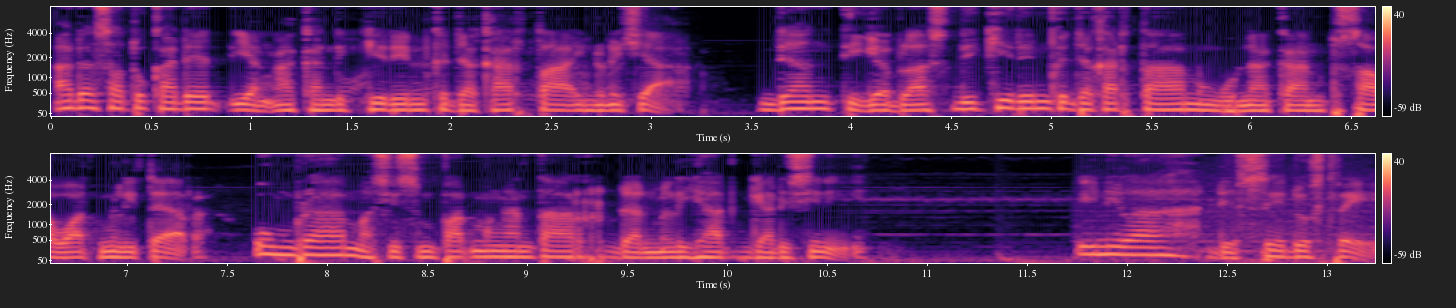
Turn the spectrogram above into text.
Ada satu kadet yang akan dikirim ke Jakarta, Indonesia. Dan 13 dikirim ke Jakarta menggunakan pesawat militer. Umbra masih sempat mengantar dan melihat gadis ini. Inilah Dese Dostre,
